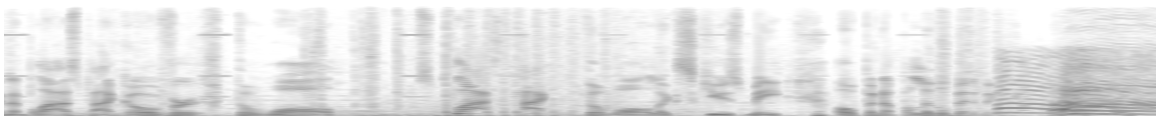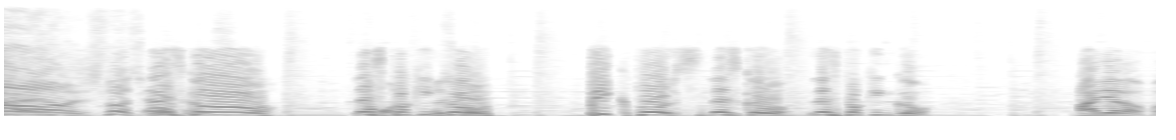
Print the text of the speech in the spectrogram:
Gonna blast pack over the wall. Blast pack the wall, excuse me. Open up a little bit of a... Nice! Let's go. Let's go. Let's on, fucking let's go. go. Big balls. Let's go. Let's fucking go. Behind yellow.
